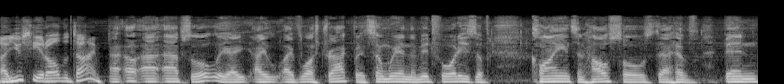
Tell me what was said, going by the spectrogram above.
Uh, you see it all the time. Uh, uh, absolutely. I, I, I've lost track, but it's somewhere in the mid 40s of clients and households that have been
